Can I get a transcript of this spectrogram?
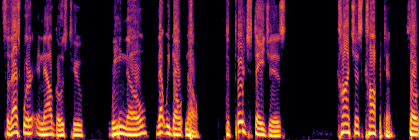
So that's where it now goes to we know that we don't know. The third stage is conscious competent. So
